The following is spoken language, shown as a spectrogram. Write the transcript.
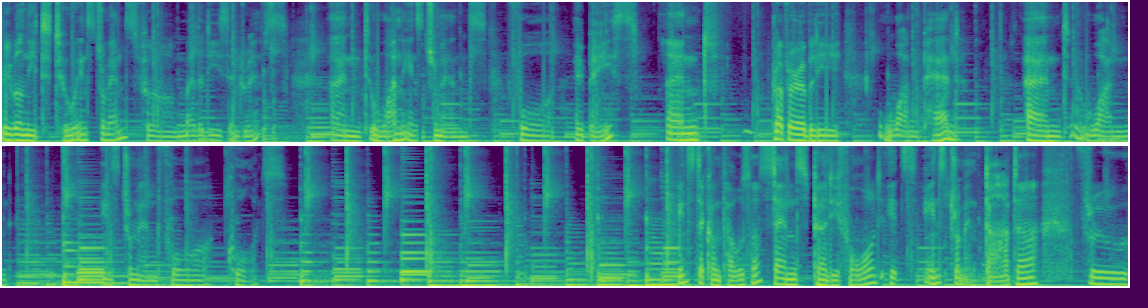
We will need two instruments for melodies and riffs, and one instrument for a bass, and preferably one pad and one instrument for chords. Instacomposer sends per default its instrument data through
